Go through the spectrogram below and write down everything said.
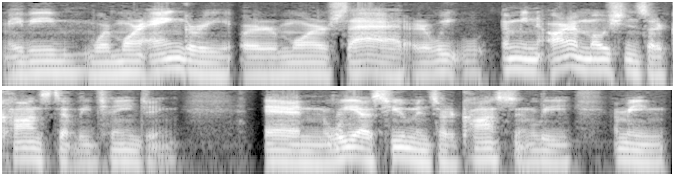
maybe we're more angry or more sad, or we, I mean, our emotions are constantly changing. And we as humans are constantly, I mean,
